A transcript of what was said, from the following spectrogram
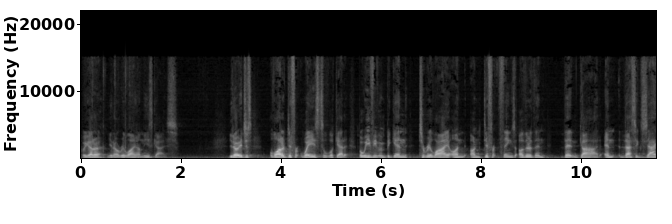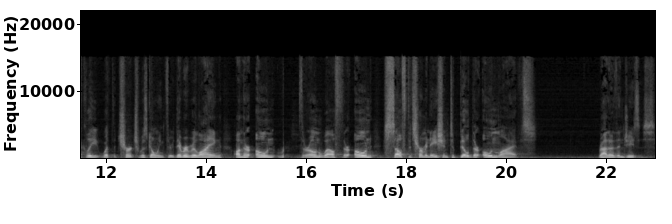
We got to, you know, rely on these guys. You know, it just, a lot of different ways to look at it. But we've even begun to rely on, on different things other than, than God. And that's exactly what the church was going through. They were relying on their own riches, their own wealth, their own self determination to build their own lives rather than Jesus.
